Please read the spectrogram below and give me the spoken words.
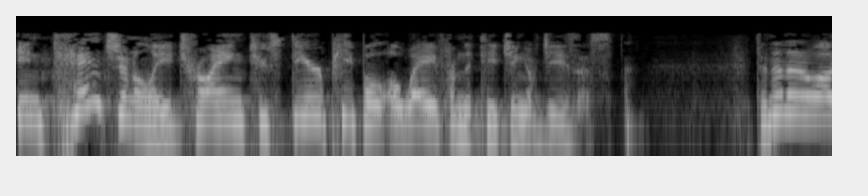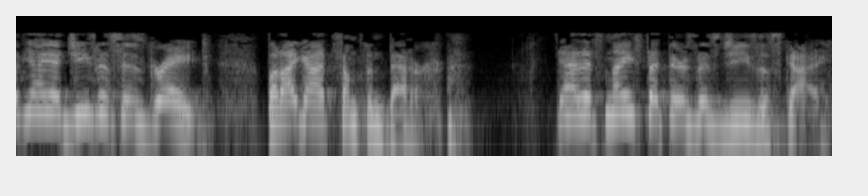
intentionally trying to steer people away from the teaching of Jesus. To, no, no, no, well, yeah, yeah, Jesus is great, but I got something better. Yeah, that's nice that there's this Jesus guy.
